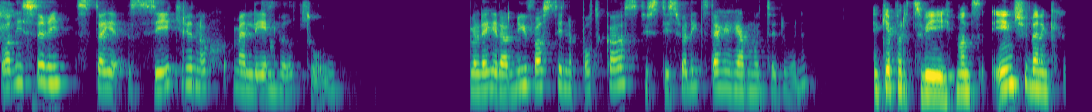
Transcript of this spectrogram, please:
Wat is er iets dat je zeker nog met Leen wilt doen? We leggen dat nu vast in de podcast, dus het is wel iets dat je gaat moeten doen. Hè? Ik heb er twee. Want eentje ben ik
